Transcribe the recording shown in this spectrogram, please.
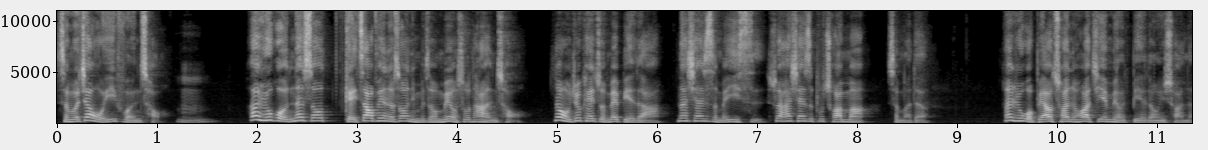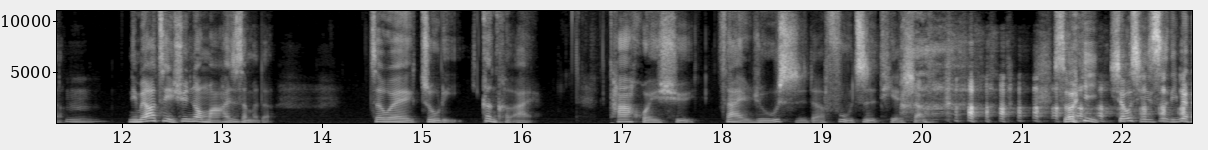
什么叫我衣服很丑？嗯那如果那时候给照片的时候，你们怎么没有说他很丑？那我就可以准备别的啊。那现在是什么意思？所以他现在是不穿吗？什么的？那如果不要穿的话，今天没有别的东西穿了，嗯，你们要自己去弄吗？还是什么的？这位助理更可爱，他回去再如实的复制贴上。所以休息室里面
